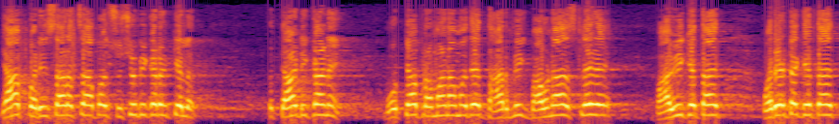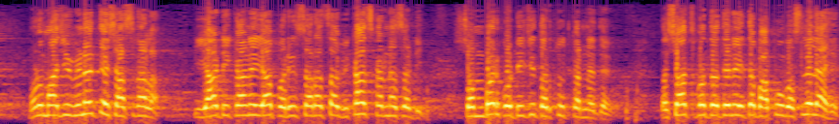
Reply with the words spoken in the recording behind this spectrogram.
या परिसराचं आपण सुशोभीकरण केलं तर त्या ठिकाणी मोठ्या प्रमाणामध्ये धार्मिक भावना असलेले भाविक येत आहेत पर्यटक येत आहेत म्हणून माझी विनंती आहे शासनाला की या ठिकाणी या परिसराचा विकास करण्यासाठी शंभर कोटीची तरतूद करण्यात यावी. तशाच पद्धतीने इथं बापू बसलेले आहेत.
